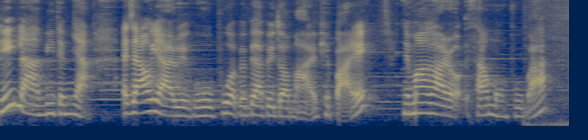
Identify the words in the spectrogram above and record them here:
လေ့လာမိသမျှအကြောင်းအရာတွေကိုဖူးကပြပြပေးသွားမှာဖြစ်ပါတယ်။ညီမကတော့အဆောင်မုံဖူးပါ။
